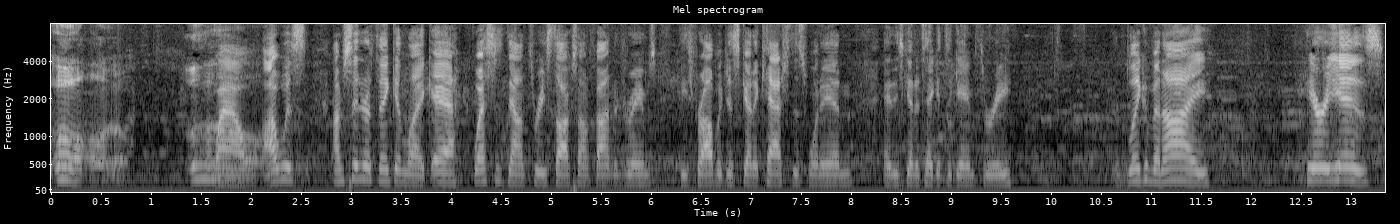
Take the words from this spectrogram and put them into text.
Oh, Wow. I was I'm sitting there thinking like, eh, Wes is down three stocks on Fountain of Dreams. He's probably just gonna cash this one in and he's gonna take it to game three. In blink of an eye, here he is.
